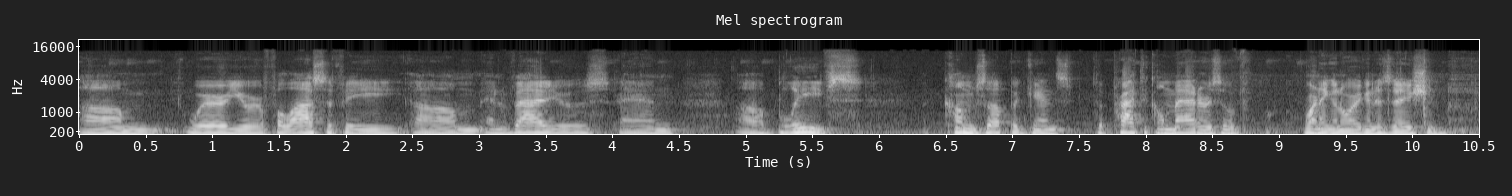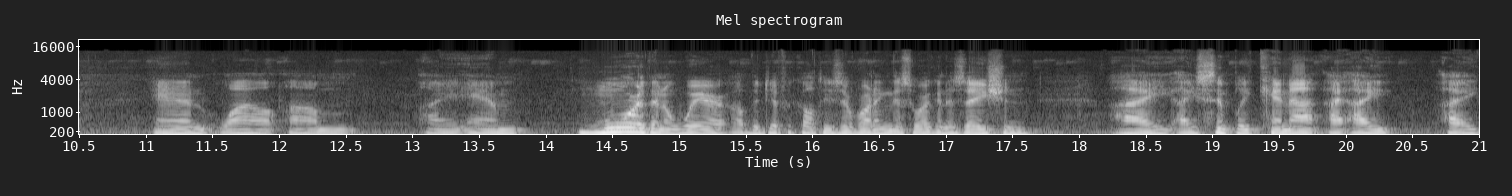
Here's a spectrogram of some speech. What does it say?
um, where your philosophy um, and values and uh, beliefs comes up against the practical matters of running an organization. And while um, I am more than aware of the difficulties of running this organization, I, I simply cannot, I, I, I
